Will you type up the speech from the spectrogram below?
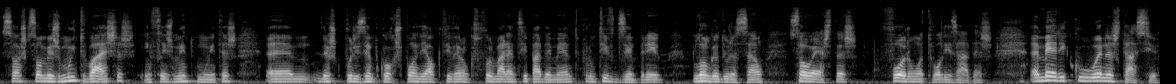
Só as que são mesmo muito baixas, infelizmente muitas, das que, por exemplo, correspondem ao que tiveram que se formar antecipadamente por motivo de desemprego de longa duração, só estas foram atualizadas. Américo Anastácio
